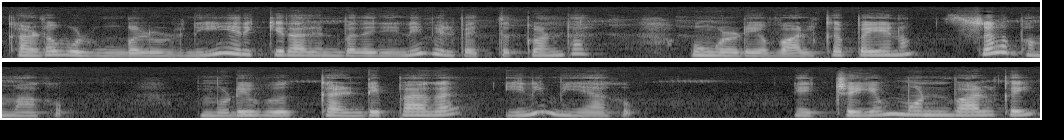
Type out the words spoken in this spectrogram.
கடவுள் உங்களுடனே இருக்கிறார் என்பதை நினைவில் வைத்துக்கொண்டால் உங்களுடைய வாழ்க்கை பயணம் சுலபமாகும். முடிவு கண்டிப்பாக இனிமையாகும். நிச்சயம் உன் வாழ்க்கை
